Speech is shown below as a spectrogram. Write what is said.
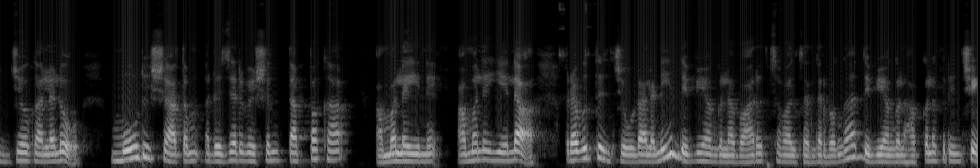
ఉద్యోగాలలో మూడు శాతం రిజర్వేషన్ తప్పక అమలైన అమలయ్యేలా ప్రభుత్వం చూడాలని దివ్యాంగుల వారోత్సవాల సందర్భంగా దివ్యాంగుల హక్కుల గురించి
